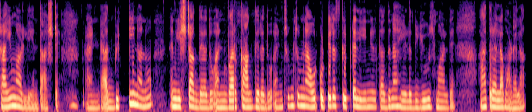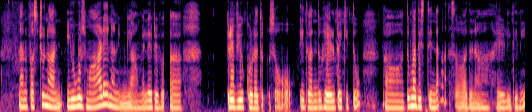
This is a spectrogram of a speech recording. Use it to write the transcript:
ಟ್ರೈ ಮಾಡಲಿ ಅಂತ ಅಷ್ಟೇ. ಆ್ಯಂಡ್ ಅದು ಬಿಟ್ಟು ನಾನು ನನಗೆ ಇಷ್ಟ ಆಗದಿರೋದು ಆ್ಯಂಡ್ ವರ್ಕ್ ಆಗದಿರೋದು ಆ್ಯಂಡ್ ಸುಮ್ಮ ಸುಮ್ಮನೆ ಅವ್ರು ಕೊಟ್ಟಿರೋ ಸ್ಕ್ರಿಪ್ಟಲ್ಲಿ ಏನಿರುತ್ತೆ ಅದನ್ನು ಹೇಳೋದು ಯೂಸ್ ಮಾಡಿದೆ. ಆ ಥರ ಎಲ್ಲ ಮಾಡಲ್ಲ. ನಾನು ಫಸ್ಟು ನಾನು ಯೂಸ್ ಮಾಡೇ ನಾನು ನಿಮಗೆ ಆಮೇಲೆ ರಿವ್ ರಿವ್ಯೂ ಕೊಡೋದು. ಸೊ ಇದೊಂದು ಹೇಳಬೇಕಿತ್ತು. ತುಂಬ ದಿವಸದಿಂದ ಸೊ ಅದನ್ನು ಹೇಳಿದ್ದೀನಿ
